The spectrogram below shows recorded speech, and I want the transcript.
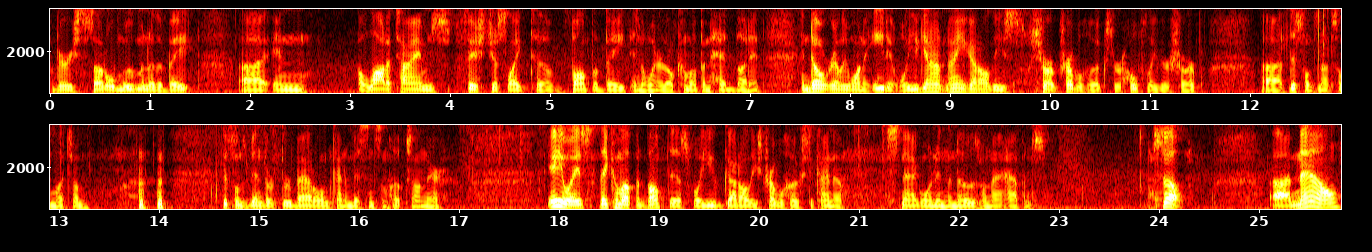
a very subtle movement of the bait. Uh, and a lot of times fish just like to bump a bait in the winter. They'll come up and headbutt it and don't really want to eat it. Well, you get out now you got all these sharp treble hooks, or hopefully they're sharp. Uh, this one's not so much. I'm This one's been through battle. I'm kind of missing some hooks on there. Anyways, they come up and bump this. Well, you've got all these treble hooks to kind of snag one in the nose when that happens. So, uh, now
